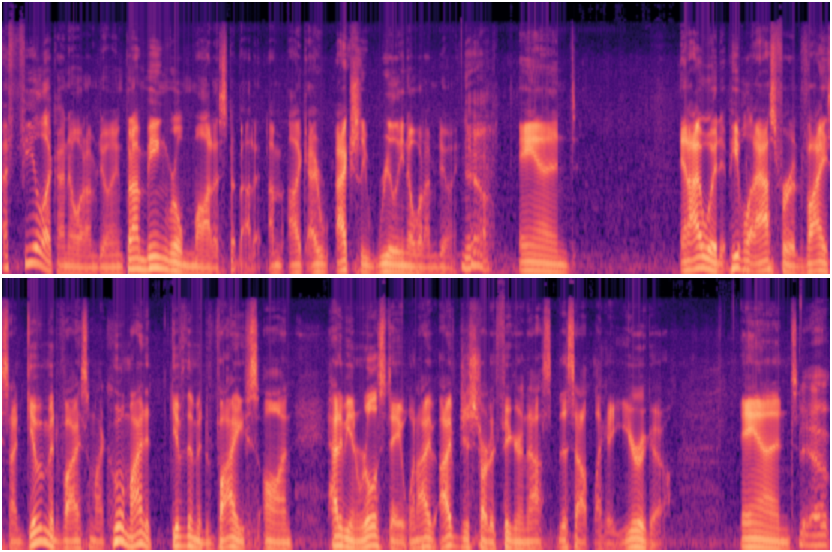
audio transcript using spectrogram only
I feel like I know what I'm doing, but I'm being real modest about it. I'm like, I actually really know what I'm doing Yeah. and and I would people would ask for advice, and I'd give them advice. I'm like, who am I to give them advice on how to be in real estate when I've I've just started figuring that, this out like a year ago, and Yep.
